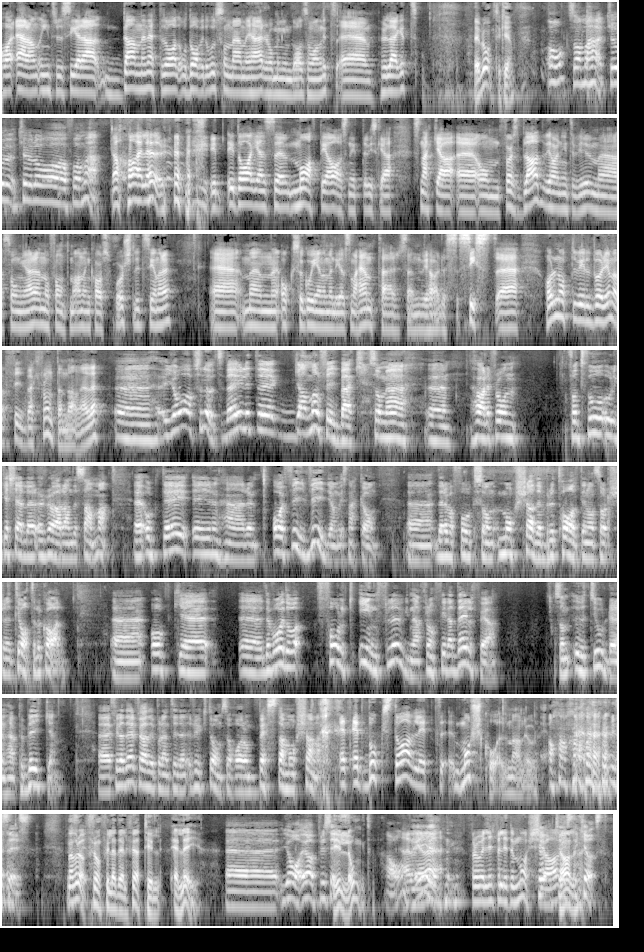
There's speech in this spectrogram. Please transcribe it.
Jag har äran att introducera Danne Nätterdal och David Olsson med mig här. Robin Lindblad som vanligt. Eh, hur är läget? Det är bra tycker jag. Ja, samma här. Kul, kul att få vara med. Ja, eller hur? I, I dagens eh, matiga avsnitt där vi ska snacka eh, om First Blood. Vi har en intervju med sångaren och frontmannen Carl Spors lite senare. Eh, men också gå igenom en del som har hänt här sen vi hördes sist. Eh, har du något du vill börja med på feedbackfronten Dan, eller? Uh, ja, absolut. Det är ju lite gammal feedback som jag uh, hörde från, från två olika källor rörande samma. Uh, och det är ju den här AFI-videon vi snackade om. Där det var folk som morsade brutalt i någon sorts teaterlokal. Och det var ju då folk influgna från Philadelphia som utgjorde den här publiken. Eh, Philadelphia hade ju på den tiden rykte om sig att ha de bästa morsarna. Ett, ett bokstavligt morskål med andra ord. Ja, precis. Men vadå, från Philadelphia till LA? Eh, ja, ja, precis. Det är långt. Ja, Jag det menar är det. För lite, för lite mors, kö- ja. kust till kust.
